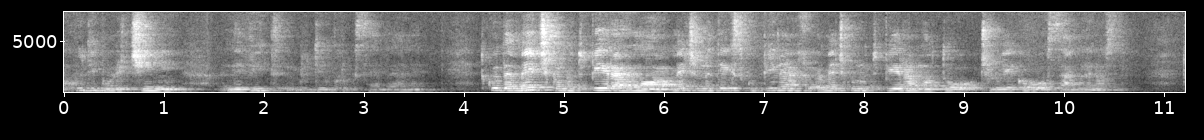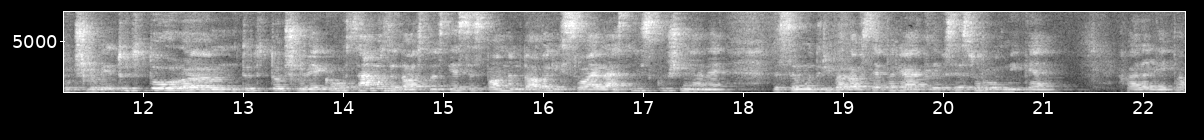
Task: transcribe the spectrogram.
hudi bolečini ne vidi ljudi okrog sebe. Tako da mečkam odpiramo, mečkam na teh skupinah, mečkam odpiramo to človekovo osamljenost. To človek, tudi, to, um, tudi to človekovo samozadostnost. Jaz se spomnim dobro iz svoje lastne izkušnje, ne, da sem odrivala vse prijatelje, vse sorodnike. Hvala lepa,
